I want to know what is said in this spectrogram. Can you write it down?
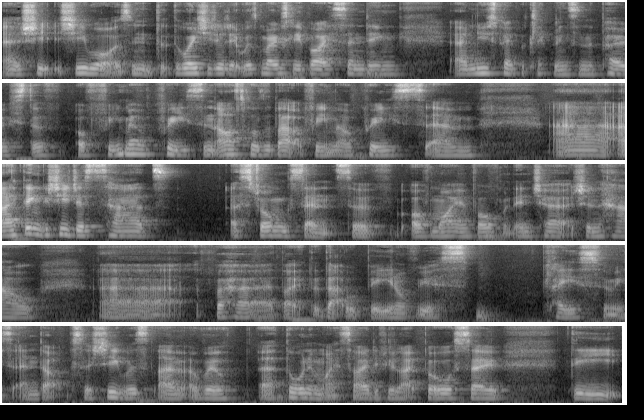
uh, she she was, and the way she did it was mostly by sending uh, newspaper clippings in the post of, of female priests and articles about female priests. Um, uh, and I think she just had a strong sense of, of my involvement in church and how uh, for her like that that would be an obvious place for me to end up. So she was um, a real thorn in my side, if you like, but also the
